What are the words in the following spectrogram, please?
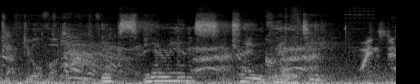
Tactical vi- Experience tranquility. Winston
